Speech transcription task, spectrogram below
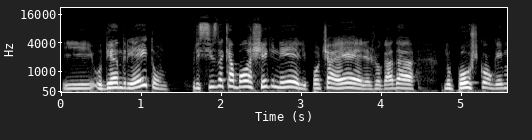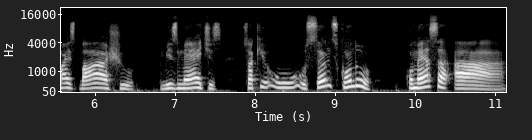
E o DeAndre Ayton precisa que a bola chegue nele, ponte aérea, jogada no post com alguém mais baixo, mismatches. Só que o, o Santos, quando começa a,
